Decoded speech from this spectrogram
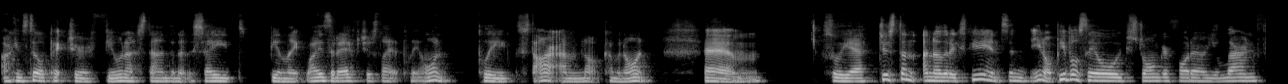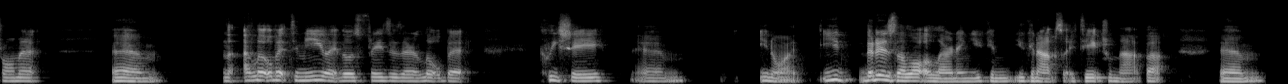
i can still picture fiona standing at the side being like why is the ref just let it play on? Play start. I'm not coming on. Um so yeah, just an, another experience. And you know, people say, "Oh, stronger for it," or you learn from it. Um, a little bit to me, like those phrases are a little bit cliche. Um, you know, you there is a lot of learning you can you can absolutely take from that, but um,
